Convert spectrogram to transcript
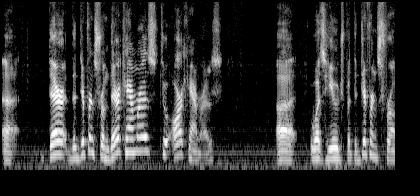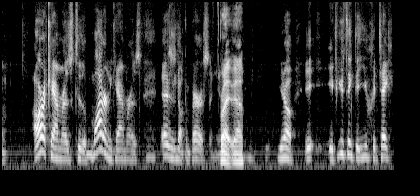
uh, their the difference from their cameras to our cameras uh, was huge, but the difference from our cameras to the modern cameras, there's no comparison. you know? Right. Yeah. you know, if you think that you could take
